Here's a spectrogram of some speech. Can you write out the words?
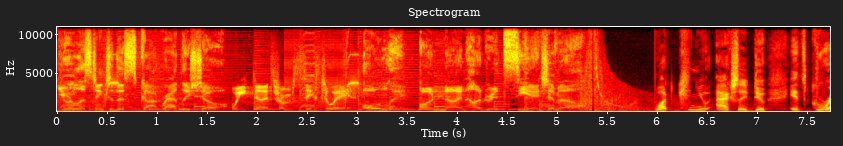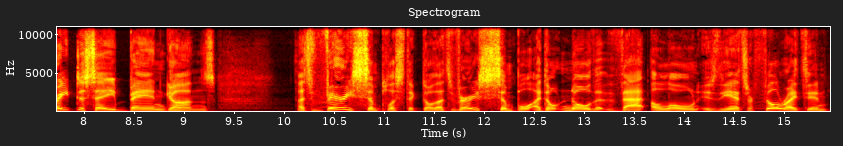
You're listening to the Scott Radley Show, weeknights from 6 to 8, only on 900 CHML. What can you actually do? It's great to say ban guns. That's very simplistic, though. That's very simple. I don't know that that alone is the answer. Phil writes in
